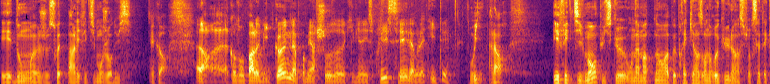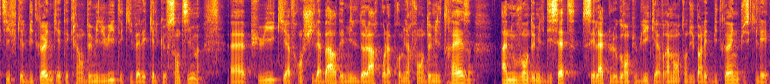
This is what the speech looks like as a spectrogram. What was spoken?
et dont je souhaite parler effectivement aujourd'hui. D'accord. Alors, euh, quand on parle de Bitcoin, la première chose qui vient à l'esprit, c'est la volatilité. Oui, alors, effectivement, puisqu'on a maintenant à peu près 15 ans de recul hein, sur cet actif qui est le Bitcoin, qui a été créé en 2008 et qui valait quelques centimes, euh, puis qui a franchi la barre des 1000 dollars pour la première fois en 2013, à nouveau en 2017. C'est là que le grand public a vraiment entendu parler de Bitcoin, puisqu'il est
